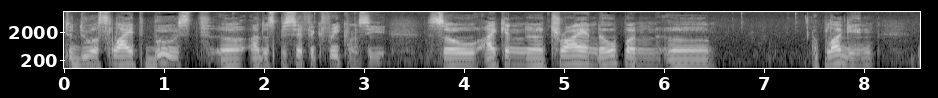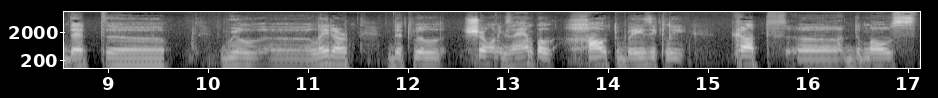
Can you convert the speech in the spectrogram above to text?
to do a slight boost uh, at a specific frequency. So I can uh, try and open uh, a plugin that will later that will show an example how to basically cut uh, the most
